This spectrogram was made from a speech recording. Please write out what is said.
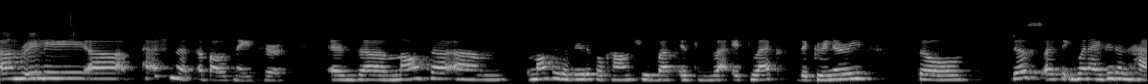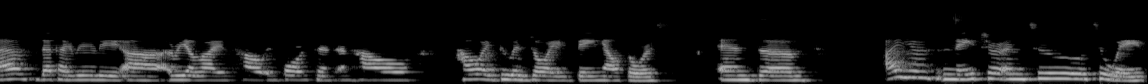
I'm really uh, passionate about nature. And uh, Malta, um, Malta is a beautiful country, but it it lacks the greenery. So just I think when I didn't have that, I really uh, realized how important and how how I do enjoy being outdoors. And um, I use nature in two two ways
